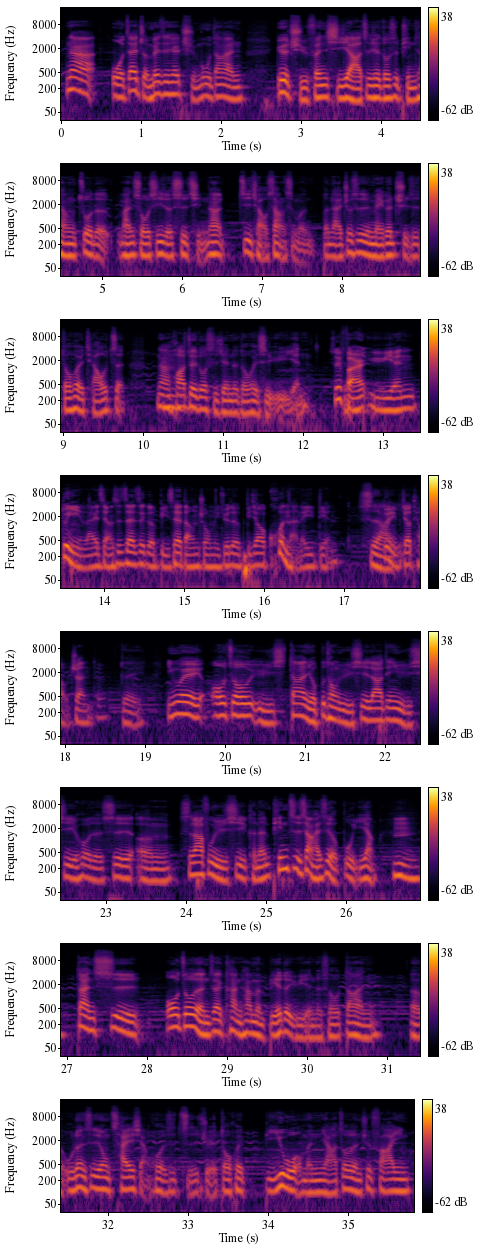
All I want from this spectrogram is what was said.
那我在准备这些曲目，当然乐曲分析啊，这些都是平常做的蛮熟悉的事情。那技巧上什么，本来就是每个曲子都会调整。那花最多时间的都会是语言。所以反而语言对你来讲是在这个比赛当中你觉得比较困难的一点，是啊，对你比较挑战的。对，因为欧洲语系当然有不同语系，拉丁语系或者是嗯斯拉夫语系，可能拼字上还是有不一样。嗯，但是欧洲人在看他们别的语言的时候，当然呃，无论是用猜想或者是直觉，都会比我们亚洲人去发音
